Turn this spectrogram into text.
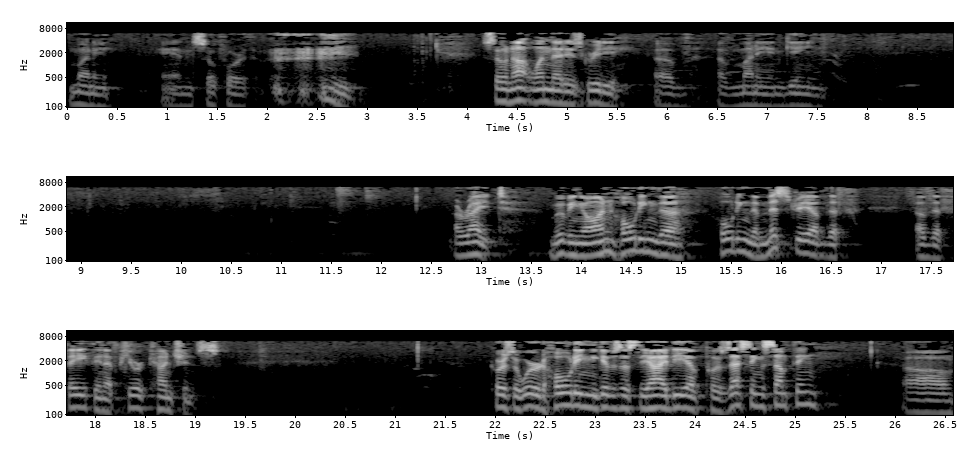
money and so forth. so, not one that is greedy of, of money and gain. All right, moving on, holding the holding the mystery of the of the faith in a pure conscience. Of course, the word holding gives us the idea of possessing something. Uh,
